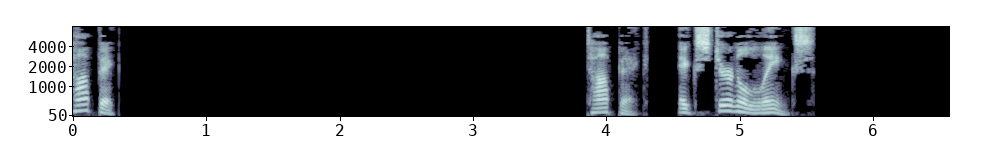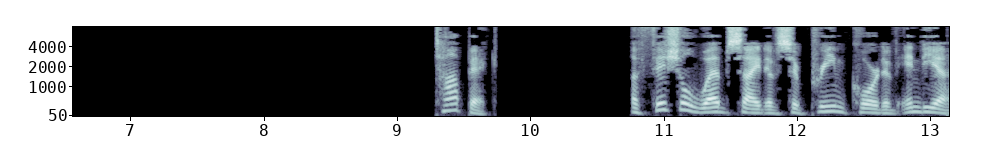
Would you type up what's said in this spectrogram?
Topic. Topic. External links Topic. Official website of Supreme Court of India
